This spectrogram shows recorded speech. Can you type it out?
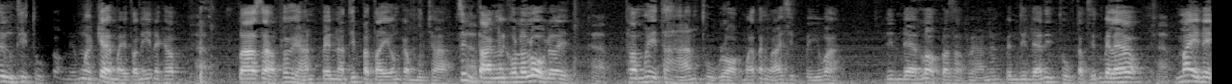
ซึ่งที่ถูกต้องเนี่ยเมื่อแก้ใหม่ตอนนี้นะครับครับปปราสาทพระวิหารเป็นอธิปไตยของกัมพูชา ซึ่งครับต่างกันคนละโลกเลยครับทำให้ทหารถูกหลอกมาตั้งหลายสิบปีว่า ดินแดนรอบปราสาทพระวิหารนั้นเป็นดินแดนที่ถูกตัดสินไปแล้วครับไม่ได้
